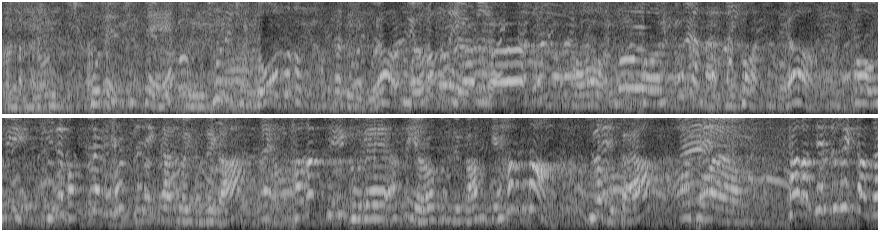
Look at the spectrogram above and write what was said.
이렇게 고대 축제에 저희를 초대해 주셔서 너무너무 감사드리고요. 또 여러분의 열정을 받을 수 있어서 더 행복한 날이 될 것 같은데요. 어, 우리 이제 막 시작을 했으니까 저희 무대가 네, 다 같이 고대 학생 여러분들과 함께 함성 질러볼까요? 어, 좋아요. 다 같이 해주실 거죠?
